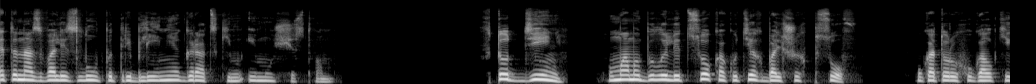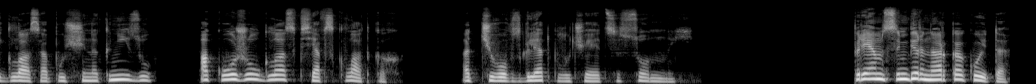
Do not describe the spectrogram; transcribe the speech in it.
это назвали злоупотребление городским имуществом. В тот день у мамы было лицо, как у тех больших псов, у которых уголки глаз опущены к низу, а кожа у глаз вся в складках, от чего взгляд получается сонный. Прям симбернар какой-то,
